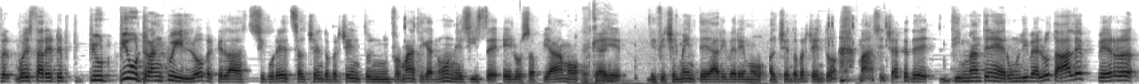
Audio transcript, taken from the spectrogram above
per, vuoi stare più, più, tranquillo perché la sicurezza al 100% in informatica non esiste e lo sappiamo okay. e difficilmente arriveremo al 100%, ma si cerca de, di mantenere un livello tale per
